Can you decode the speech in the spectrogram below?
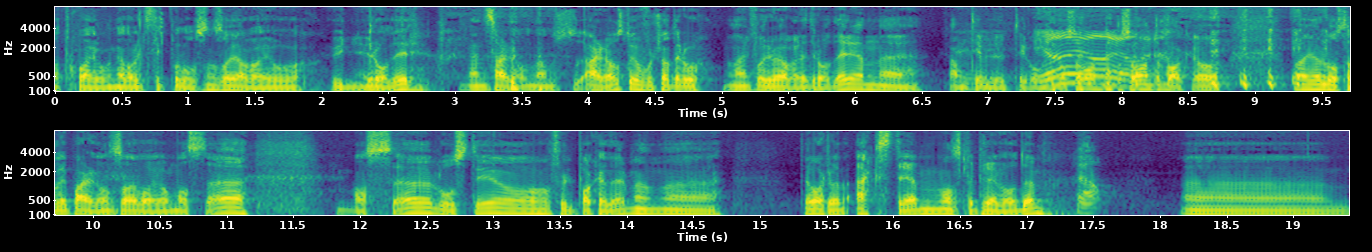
at hver gang det var litt stilt på losen, så jaga jo hund rådyr. Mens elgene sto jo fortsatt i ro. Men han får jo jaga litt rådyr i en eh, fem-ti minutter i gangen. Ja, og så, og så var han tilbake og, og losa litt på elgene, så det var jo masse, masse lostid og full pakke der. Men det ble jo en ekstremt vanskelig prøve å dømme. Ja. Uh,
